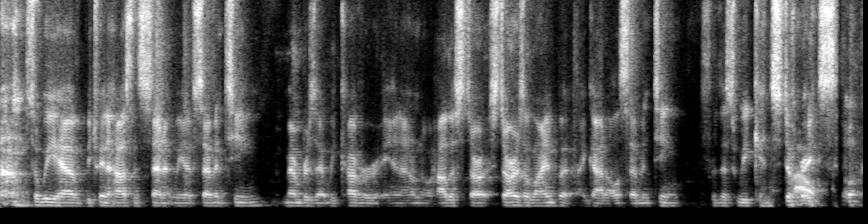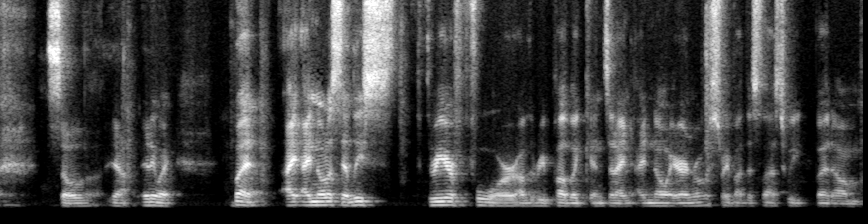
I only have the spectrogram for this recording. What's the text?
so we have between the House and Senate, we have 17 members that we cover, and I don't know how the star, stars aligned, but I got all 17 for this weekend story. Wow. So, so yeah. Anyway, but I, I noticed at least three or four of the Republicans, and I, I know Aaron wrote a story about this last week, but um,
